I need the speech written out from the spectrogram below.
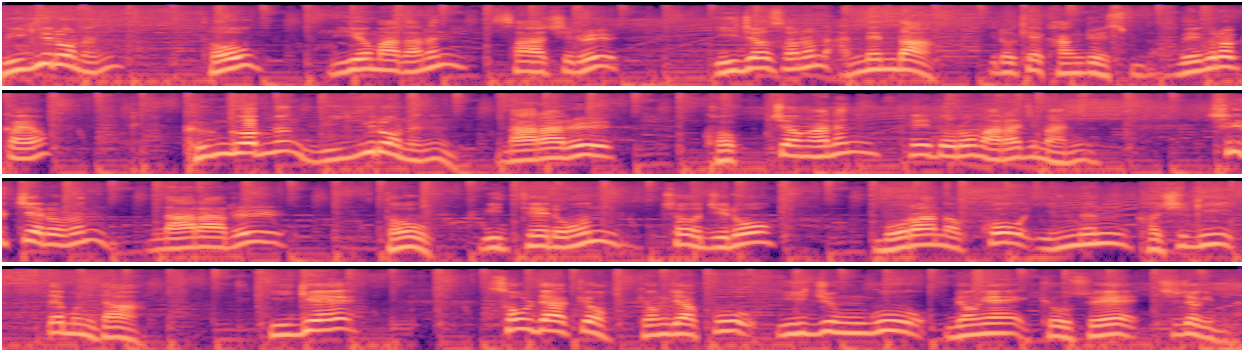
위기로는 더욱 위험하다는 사실을 잊어서는 안 된다. 이렇게 강조했습니다. 왜 그럴까요? 근거 없는 위기로는 나라를 걱정하는 태도로 말하지만 실제로는 나라를 더욱 위태로운 처지로 몰아넣고 있는 것이기 때문이다. 이게 서울대학교 경제학부 이중구 명예 교수의 지적입니다.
